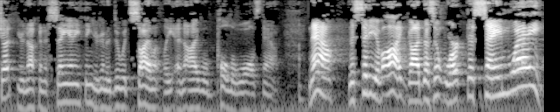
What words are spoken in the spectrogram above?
shut. You're not going to say anything. You're going to do it silently, and I will pull the walls down. Now, the city of Ai, God doesn't work the same way.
